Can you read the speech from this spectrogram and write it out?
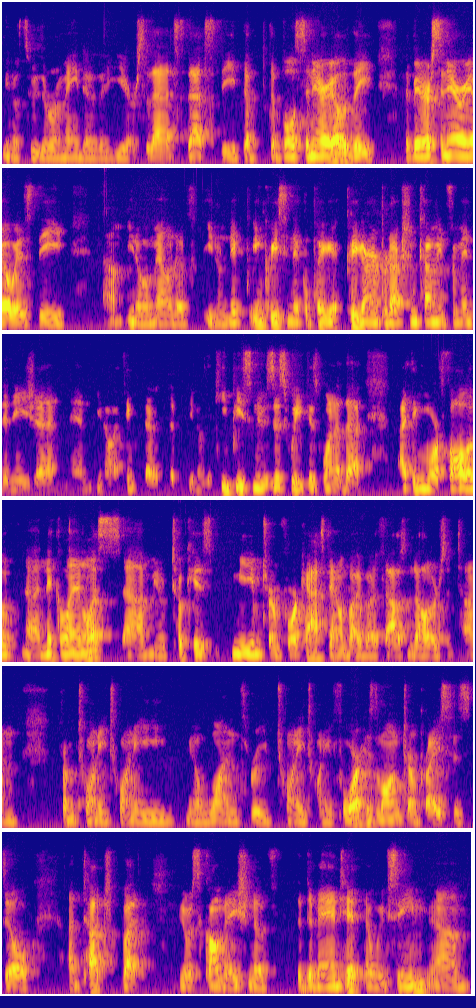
you know, through the remainder of the year. So that's that's the the, the bull scenario. The the bear scenario is the um, you know amount of you know increase in nickel pig, pig, iron production coming from Indonesia, and, and you know I think that the, you know the key piece of news this week is one of the I think more followed uh, nickel analysts um, you know took his medium term forecast down by about thousand dollars a ton from 2020 you know one through 2024. His long term price is still untouched, but you know it's a combination of the demand hit that we've seen um,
